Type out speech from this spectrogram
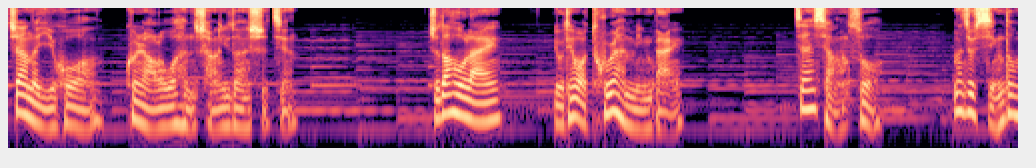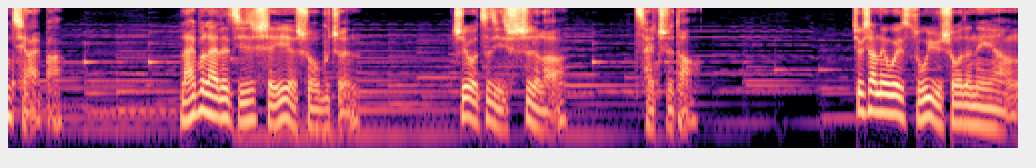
这样的疑惑困扰了我很长一段时间。直到后来，有天我突然明白，既然想做，那就行动起来吧。来不来得及，谁也说不准，只有自己试了，才知道。就像那位俗语说的那样，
